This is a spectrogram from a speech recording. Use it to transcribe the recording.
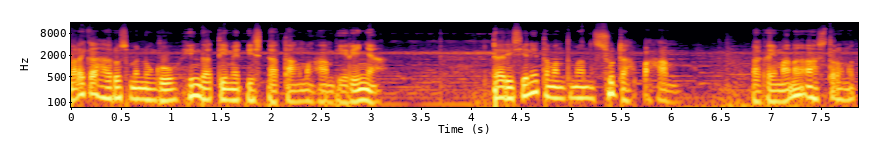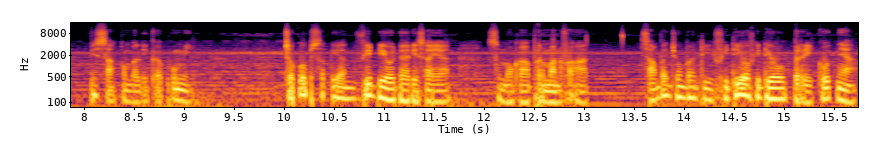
Mereka harus menunggu hingga tim medis datang menghampirinya. Dari sini teman-teman sudah paham bagaimana astronot bisa kembali ke bumi. Cukup sekian video dari saya, semoga bermanfaat. Sampai jumpa di video-video berikutnya.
